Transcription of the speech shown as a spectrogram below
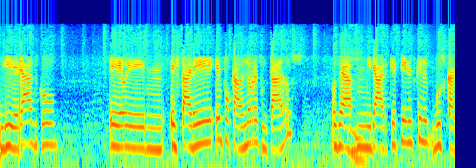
liderazgo, eh, eh, estar eh, enfocado en los resultados, o sea, mirar que tienes que buscar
